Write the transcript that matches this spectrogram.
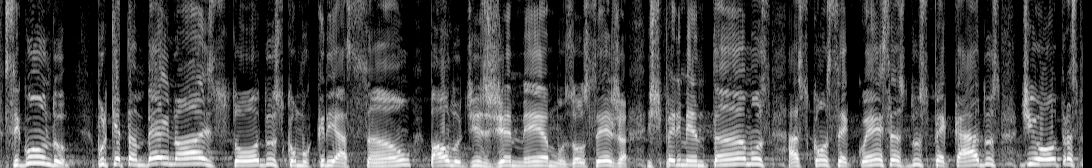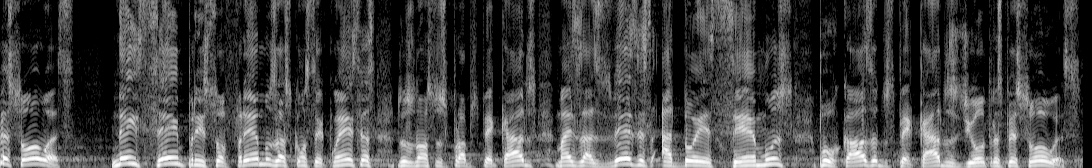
Segundo, porque também nós todos, como criação, Paulo diz gememos, ou seja, experimentamos as consequências dos pecados de outras pessoas. Nem sempre sofremos as consequências dos nossos próprios pecados, mas às vezes adoecemos por causa dos pecados de outras pessoas.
